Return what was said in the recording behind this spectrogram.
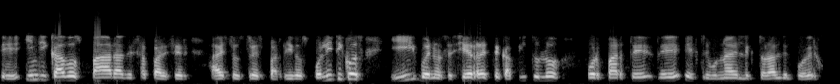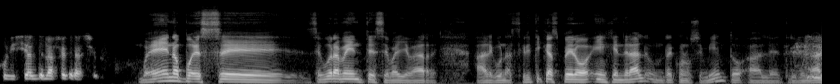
eh, indicados para desaparecer a estos tres partidos políticos y bueno, se cierra este capítulo por parte del Tribunal Electoral del Poder Judicial de la Federación. Bueno, pues seguramente se va a llevar algunas críticas, pero en general un reconocimiento al Tribunal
